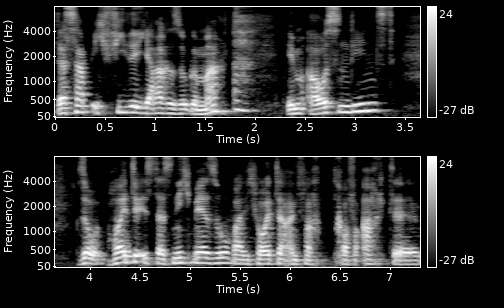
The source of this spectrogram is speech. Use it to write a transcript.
Das habe ich viele Jahre so gemacht im Außendienst. So, heute ist das nicht mehr so, weil ich heute einfach darauf achte,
